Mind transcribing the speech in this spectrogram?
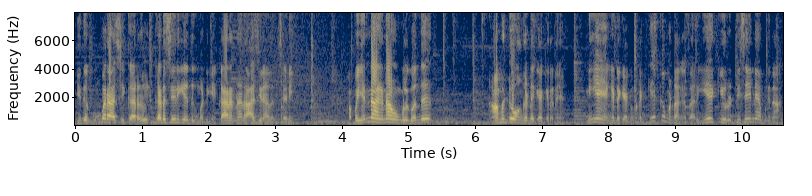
இதை கும்பராசிக்காரர்கள் கடைசி வரைக்கும் ஏற்றுக்க மாட்டீங்க. காரணம் ராசிநாதன் சனி. அப்போ என்ன ஆகுனா உங்களுக்கு வந்து நான் மட்டும் உங்ககிட்ட கேட்குறேனே. நீ ஏன் என்கிட்ட கேட்க மாட்டேன் கேட்க மாட்டாங்க சார் இயற்கையோட டிசைனே அப்படிதான்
